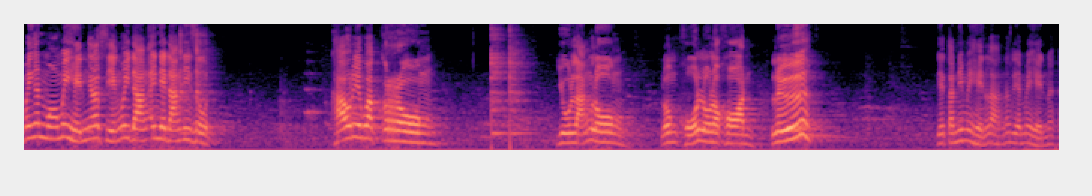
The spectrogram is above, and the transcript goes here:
ไม่งั้นมองไม่เห็นไงแล้วเสียงไม่ดังไอ้เนี่ยดังที่สุด เขาเรียกว่ากรงอยู่หลังโรงโรงโขนโรงละคร หรือเดี๋ยวตอนนี้ไม่เห็นล่ะ นักเรียนไม่เห็นนะ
